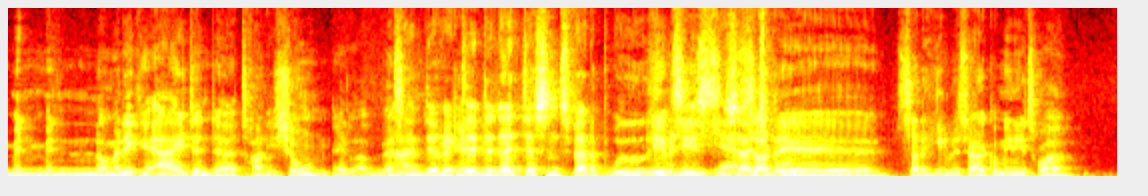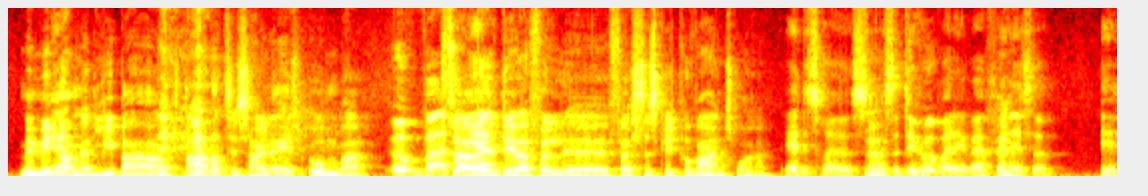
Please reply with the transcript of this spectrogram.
men, men når man ikke er i den der tradition, eller hvad skal Nej, man det er rigtigt. Den er, det er sådan svært at bryde Lige ind præcis, i, i så, er det, så er det helt vildt svært at komme ind i, tror jeg. Med mindre Ja. man lige bare starter til sejlads, åbenbart. Åbenbart. Så ja. ja. det er i hvert fald øh, første skridt på vejen, tror jeg. ja, det tror jeg også. Ja. Ja. Altså, det håber jeg da i hvert fald. Ja. Ja. Altså, øh,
